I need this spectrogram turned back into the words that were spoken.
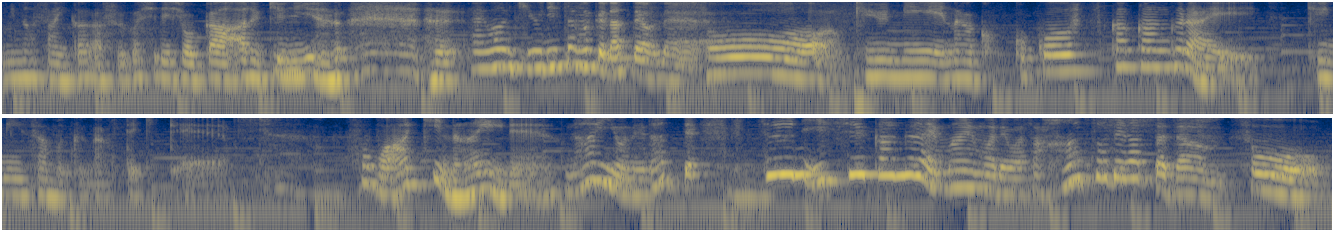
皆さんいかが過ごしでしょうか？あの、急に。台湾急に寒くなったよね。そう、急に、なんかこここ2日間ぐらい急に寒くなってきて、ほぼ秋ないね。ないよね。だって普通に1週間ぐらい前まではさ、半袖だったじゃん。そ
